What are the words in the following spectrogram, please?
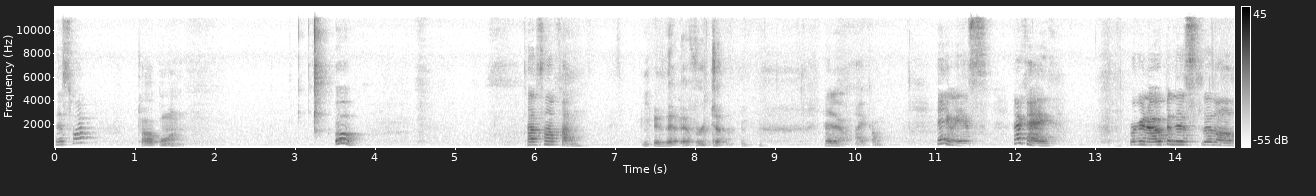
This one? Top one. Oh! That's not funny. You do that every time. I don't like them. Anyways, okay. We're gonna open this little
